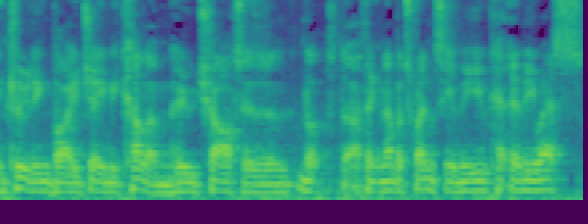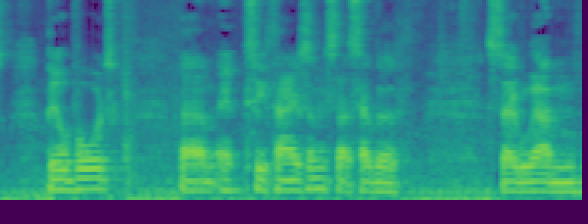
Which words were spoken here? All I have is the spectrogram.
including by Jamie Cullum, who charted not, I think number twenty in the UK, in the US Billboard um, in two thousand. So that's how the so. Um,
